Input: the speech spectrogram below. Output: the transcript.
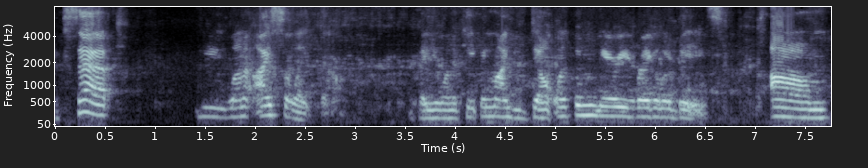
except you want to isolate them. Okay, you want to keep in mind you don't want them near your regular bees. Um,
